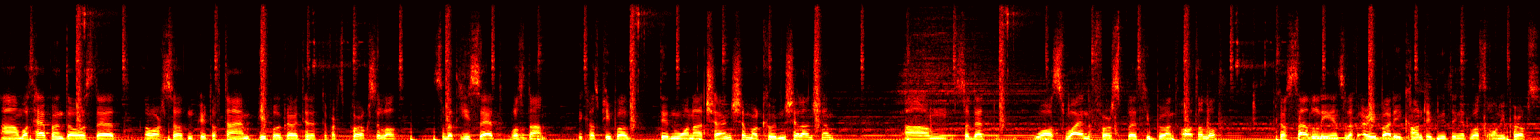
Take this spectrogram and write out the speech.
Um, what happened though is that over a certain period of time, people gravitated towards Perkz a lot. So what he said was done because people didn't want to challenge him or couldn't challenge him. Um, so that was why in the first split he burned out a lot because suddenly instead of everybody contributing, it was only Perkz.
